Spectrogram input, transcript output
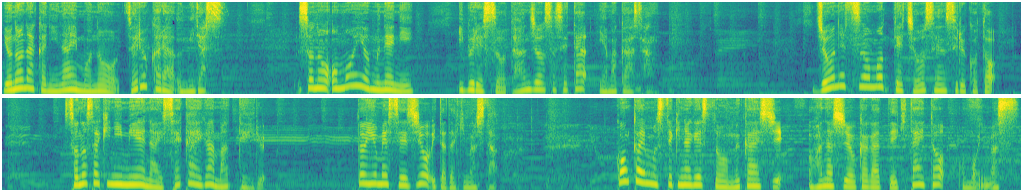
世の中にないものをゼロから生み出す。その思いを胸にイブレスを誕生させた山川さん。情熱を持って挑戦すること。その先に見えない世界が待っている。というメッセージをいただきました。今回も素敵なゲストをお迎えしお話を伺っていきたいと思います。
